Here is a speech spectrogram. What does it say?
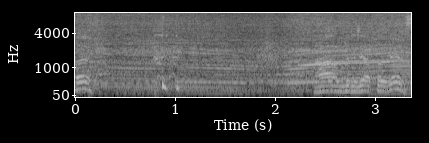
Eh. Hampir jatuh guys.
